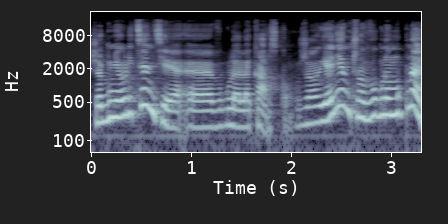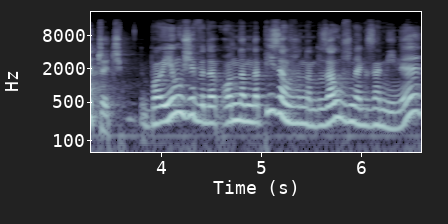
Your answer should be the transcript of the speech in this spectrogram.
żeby miał licencję e, w ogóle lekarską, że ja nie wiem, czy on w ogóle mógł leczyć, bo jemu się wyda, on nam napisał, że nam załóż na egzaminy,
